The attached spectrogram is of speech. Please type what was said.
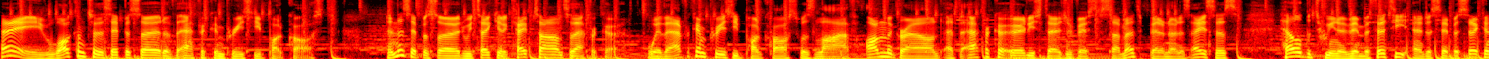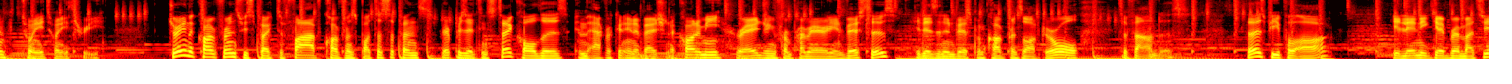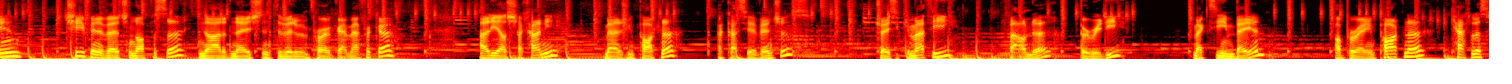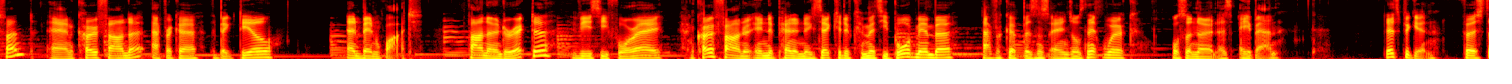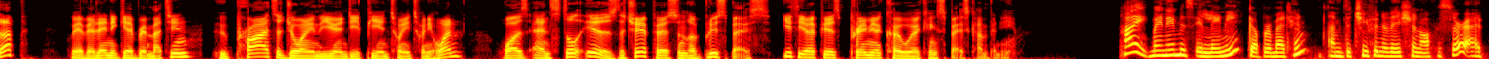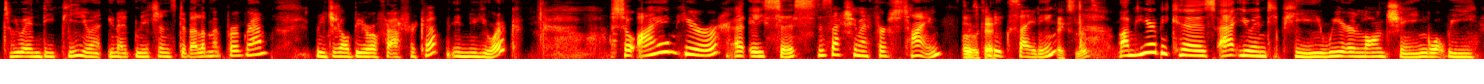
Hey, welcome to this episode of the African Pre-Seed Podcast. In this episode, we take you to Cape Town, South Africa, where the African Pre-Seed Podcast was live on the ground at the Africa Early Stage Investor Summit, better known as AESIS, held between November 30 and December 2nd, 2023. During the conference, we spoke to five conference participants representing stakeholders in the African innovation economy, ranging from primarily investors, it is an investment conference after all, to founders. Those people are Eleni Gabre-Madhin, Chief Innovation Officer, United Nations Development Programme Africa, Aly El Shalakany, Managing Partner, Acasia Ventures, Tracy Kimathi, Founder, Baridi, Maxime Bayen, Operating Partner, Catalyst Fund, and Co founder, Africa The Big Deal, and Ben White, Founder and Director, VC4A, and co founder, Independent Executive Committee Board Member, Africa Business Angels Network, also known as ABAN. Let's begin. First up, we have Eleni Gabre-Madhin, who prior to joining the UNDP in 2021 was and still is the chairperson of BlueSpace, Ethiopia's premier co working space company. Hi, my name is Eleni Gabre-Madhin. I'm the Chief Innovation Officer at UNDP, United Nations Development Program, Regional Bureau for Africa in New York. So I am here at AESIS. This is actually my first time. Oh, it's okay. pretty exciting. Excellent. I'm here because at UNDP we are launching what we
